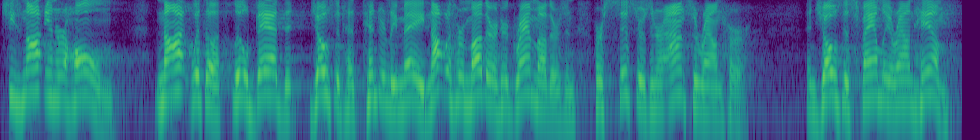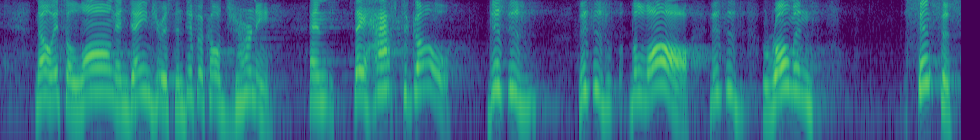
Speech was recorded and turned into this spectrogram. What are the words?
She's not in her home, not with a little bed that Joseph has tenderly made, not with her mother and her grandmothers and her sisters and her aunts around her, and Joseph's family around him. No, it's a long and dangerous and difficult journey, and they have to go. This is, this is the law. This is Roman census.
